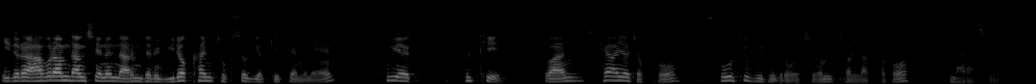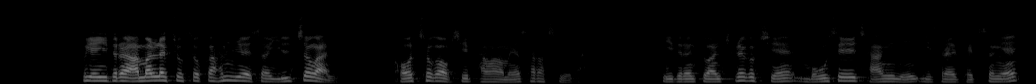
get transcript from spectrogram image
이들은 아브라함 당시에는 나름대로 유력한 족속이었기 때문에 후에 극히 또한 쇠하여졌고 소수부족으로 지금 전락하고 말았습니다. 후에 이들은 아말렉 족속과 합류해서 일정한 거처가 없이 방황하며 살았습니다. 이들은 또한 출애굽 시에 모세의 장인이 이스라엘 백성의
